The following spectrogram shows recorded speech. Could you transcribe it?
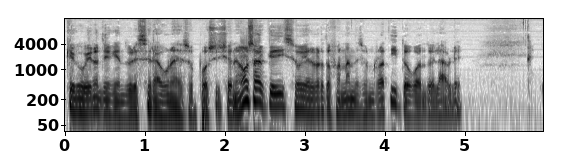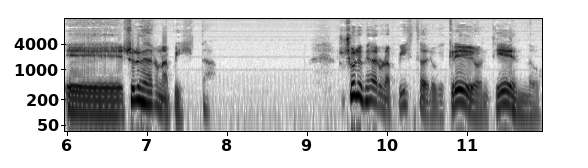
que el gobierno tiene que endurecer alguna de sus posiciones. Vamos a ver qué dice hoy Alberto Fernández en un ratito cuando él hable. Eh, yo les voy a dar una pista. Yo les voy a dar una pista de lo que creo, entiendo.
